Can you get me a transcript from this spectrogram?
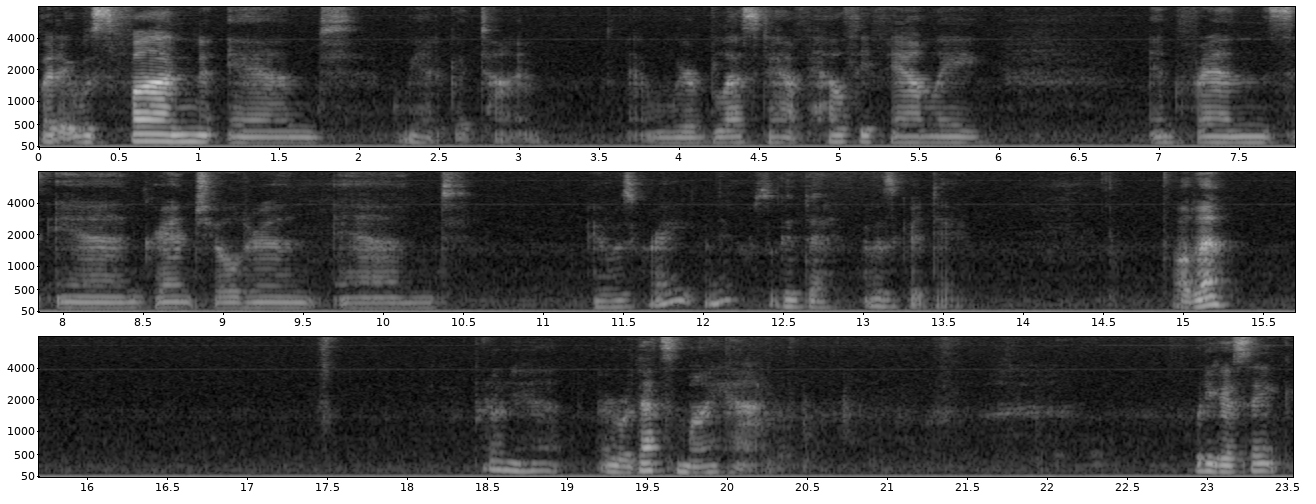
But it was fun and we had a good time. And we are blessed to have healthy family and friends and grandchildren and it was great. Yeah, it was a good day. It was a good day. All done. Put on your hat. Or that's my hat. What do you guys think?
